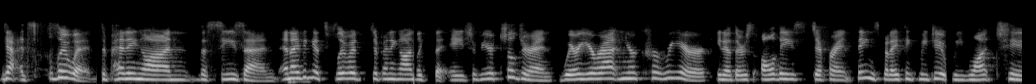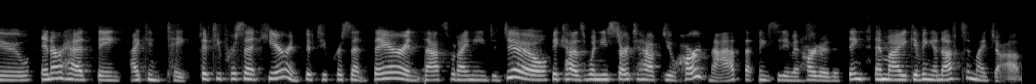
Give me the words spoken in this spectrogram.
yeah, it's fluid depending on the season. And I think it's fluid depending on like the age of your children, where you're at in your career. You know, there's all these different things, but I think we do. We want to, in our head, think I can take 50% here and 50% there. And that's what I need to do. Because when you start to have to do hard math, that makes it even harder to think, am I giving enough to my job?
